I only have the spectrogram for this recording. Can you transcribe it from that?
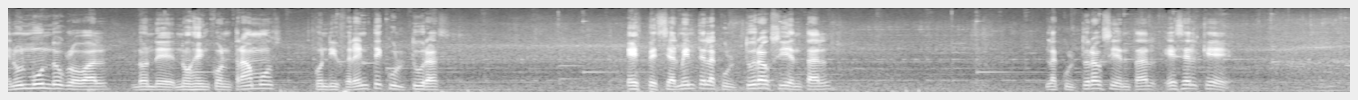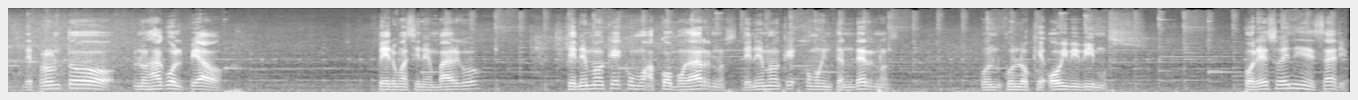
en un mundo global donde nos encontramos con diferentes culturas, especialmente la cultura occidental, la cultura occidental es el que de pronto nos ha golpeado, pero más sin embargo tenemos que como acomodarnos, tenemos que como entendernos con, lo que hoy vivimos. Por eso es necesario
